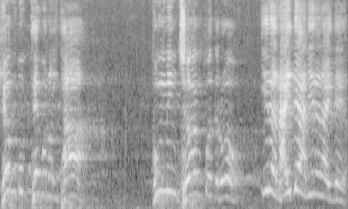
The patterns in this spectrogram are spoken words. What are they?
경북 대구는 다 국민 저항권으로 일어나야 돼 안 일어나야 돼요?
